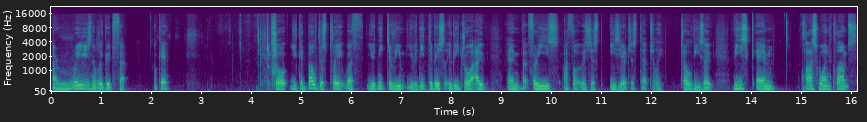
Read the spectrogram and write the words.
a reasonably good fit. Okay. So you could build this plate with you'd need to re, you would need to basically redraw it out. Um, but for ease, I thought it was just easier just to actually drill these out. These um, class one clamps,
